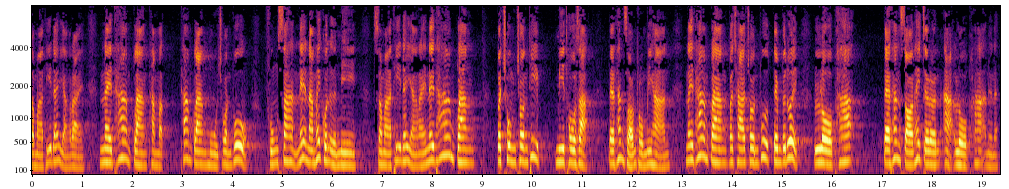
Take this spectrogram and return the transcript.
สมาธิได้อย่างไร ในท่ามกลางธรรมท่ามกลางหมู่ชนผู้ฟุ้งซ่านแนะนำให้คนอื่นมี สมาธิได้อย่างไร ในท่ามกลางประชุมชนที่มีโทสะแต่ท่านสอนพรหมวิหาร ในท่ามกลางประชาชนผู้เต็มไปด้วยโลภะแต่ท่านสอนให้เจริญอะโลภะเนี่ยนะ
